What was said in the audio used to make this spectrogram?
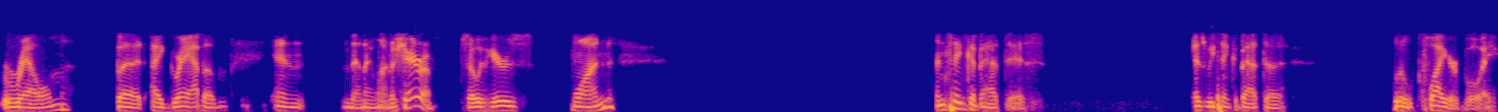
realm, but I grab them and then I want to share them. So here's one. And think about this as we think about the little choir boy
